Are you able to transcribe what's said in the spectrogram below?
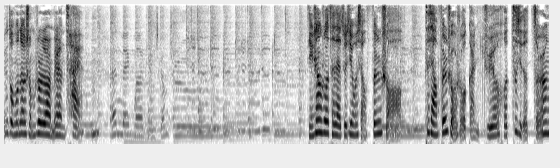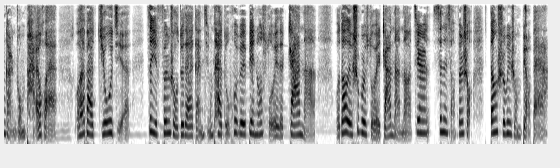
你总不能什么事都让别人猜。嗯。锦上说：“彩彩，最近我想分手，在想分手的时候，感觉和自己的责任感中徘徊，我害怕纠结自己分手对待感情态度会不会变成所谓的渣男？我到底是不是所谓渣男呢？既然现在想分手，当时为什么表白啊？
